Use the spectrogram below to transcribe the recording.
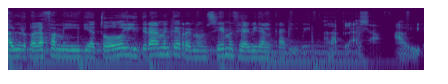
hablar con la familia, todo, y literalmente renuncié y me fui a vivir al Caribe, a la playa, a vivir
